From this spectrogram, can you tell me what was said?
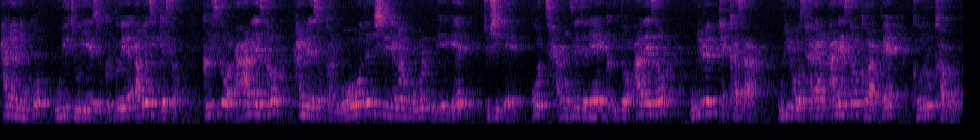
하나님 곧 우리 주 예수 그리스도의 아버지께서 그리스도 안에서 하늘에 속한 모든 신령한 복을 우리에게 주시되 곧 창세전에 그리스도 안에서 우리를 택하사 우리로 사랑 안에서 그 앞에 거룩하고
